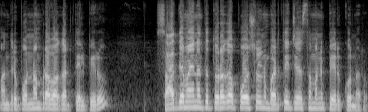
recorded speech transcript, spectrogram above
మంత్రి పొన్నం ప్రభాకర్ తెలిపారు. సాధ్యమైనంత త్వరగా పోస్టులను భర్తీ చేస్తామని పేర్కొన్నారు.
